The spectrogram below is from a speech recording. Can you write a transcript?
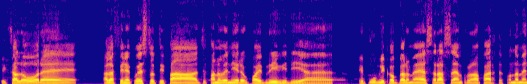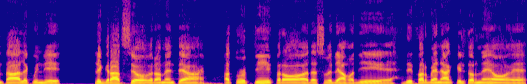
il calore. alla fine questo ti, fa, ti fanno venire un po' i brividi. Eh. Il pubblico per me sarà sempre una parte fondamentale, quindi ringrazio veramente a, a tutti, però adesso vediamo di, di far bene anche il torneo e,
